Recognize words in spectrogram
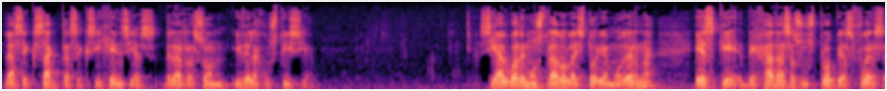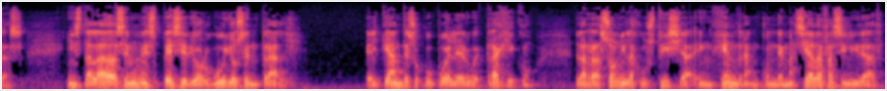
las exactas exigencias de la razón y de la justicia. Si algo ha demostrado la historia moderna, es que, dejadas a sus propias fuerzas, instaladas en una especie de orgullo central, el que antes ocupó el héroe trágico, la razón y la justicia engendran con demasiada facilidad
